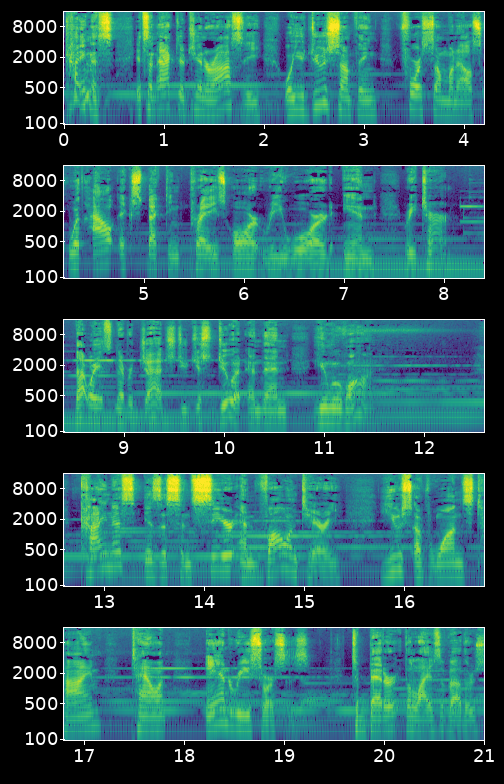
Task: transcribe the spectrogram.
Kindness, it's an act of generosity where you do something for someone else without expecting praise or reward in return. That way, it's never judged. You just do it and then you move on. Kindness is a sincere and voluntary use of one's time, talent, and resources to better the lives of others,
